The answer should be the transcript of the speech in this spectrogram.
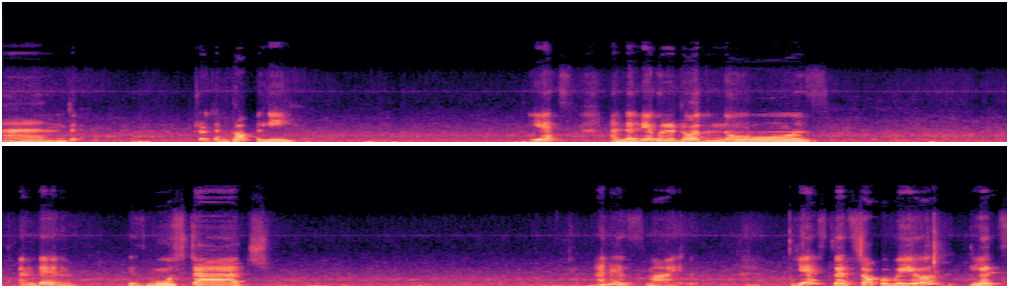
and draw them properly. Yes. And then we are going to draw the nose and then his mustache and his smile. Yes, let's stop over here. Let's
